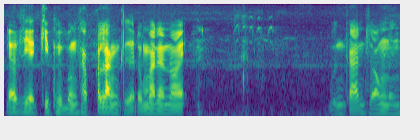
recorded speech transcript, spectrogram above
เดี๋ยวเสียคลิปให้เบิ่งครับกำลังเกิดออกมาแล้น้อย บึงการซองหนึ่ง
